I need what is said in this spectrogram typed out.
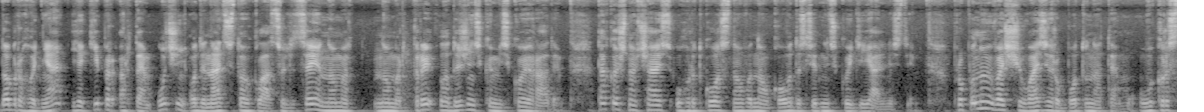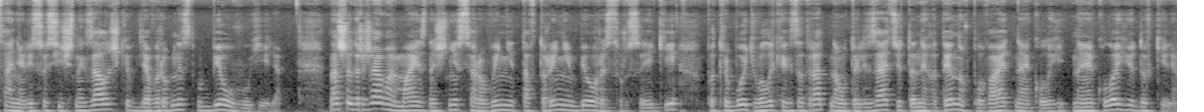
Доброго дня, я Кіпер Артем, учень 11 класу ліцею номер, номер 3 Ладижинської міської ради. Також навчаюсь у гуртку основи науково-дослідницької діяльності. Пропоную вашій увазі роботу на тему використання лісосічних залишків для виробництва біовугілля. Наша держава має значні сировинні та вторинні біоресурси, які потребують великих затрат на утилізацію та негативно впливають на, екологі... на екологію довкілля.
